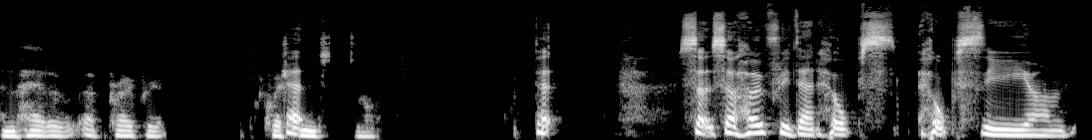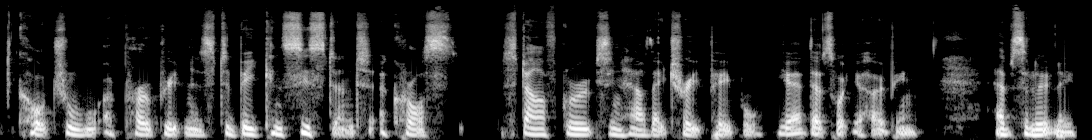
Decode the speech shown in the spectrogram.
and how to appropriate questioning that, that so so hopefully that helps helps the um, cultural appropriateness to be consistent across staff groups in how they treat people. Yeah, that's what you're hoping. Absolutely.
